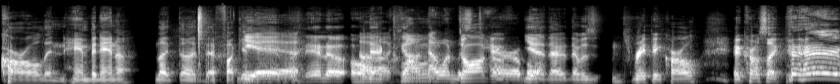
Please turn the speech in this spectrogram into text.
Carl and Ham Banana, like the that fucking Yeah. Banana. Oh, Uh, that God, that one was dog of- terrible. yeah, that, that was raping Carl. And Carl's like, "Hey,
